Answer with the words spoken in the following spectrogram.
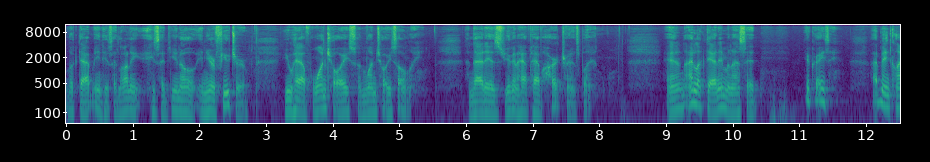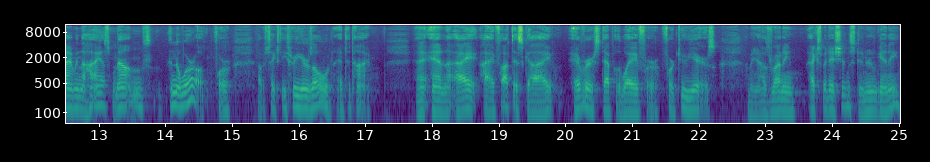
looked at me and he said, Lonnie, he said, you know, in your future, you have one choice and one choice only and that is you're going to have to have a heart transplant. And I looked at him and I said, you're crazy. I've been climbing the highest mountains in the world for, I was 63 years old at the time. And I, I fought this guy every step of the way for, for two years. I mean, I was running expeditions to New Guinea.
